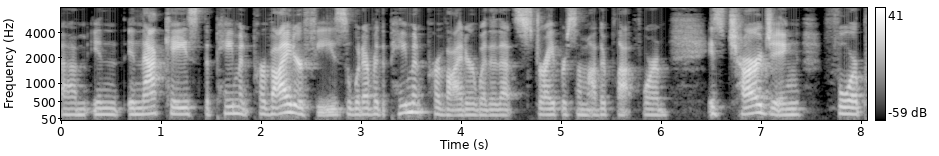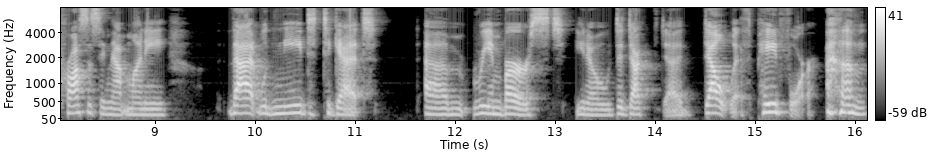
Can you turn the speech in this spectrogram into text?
um, in in that case, the payment provider fees, so whatever the payment provider, whether that's Stripe or some other platform, is charging for processing that money, that would need to get um, reimbursed, you know, deduct, uh, dealt with, paid for um,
